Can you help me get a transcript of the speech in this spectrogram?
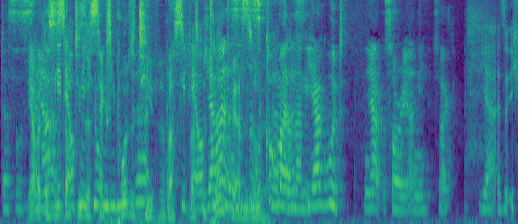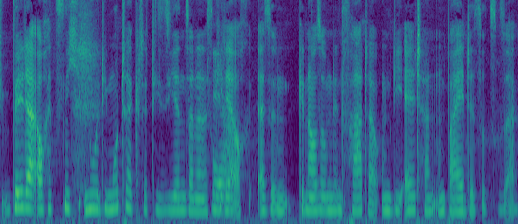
das ist Ja, aber das es ist auch auch nicht dieses nur um die Sexpositive, was, geht was ja auch- betont ja, das werden ist, soll. guck mal, das, ja gut. Ja, sorry, Anni, sag. Ja, also ich will da auch jetzt nicht nur die Mutter kritisieren, sondern es geht Ja. ja auch also genauso um den Vater, um die Eltern, um beide sozusagen.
